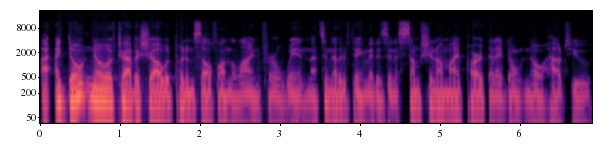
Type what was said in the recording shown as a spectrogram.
I, I don't know if Travis Shaw would put himself on the line for a win. That's another thing that is an assumption on my part that I don't know how to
